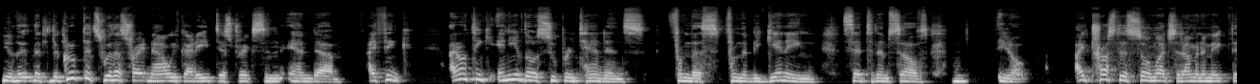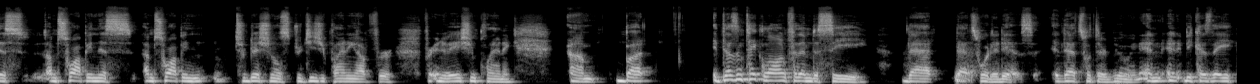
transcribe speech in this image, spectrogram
you know, the, the, the group that's with us right now, we've got eight districts. And, and um, I think, I don't think any of those superintendents from the, from the beginning said to themselves, you know, I trust this so much that I'm going to make this. I'm swapping this. I'm swapping traditional strategic planning out for for innovation planning. Um, but it doesn't take long for them to see that that's what it is. That's what they're doing. And, and, because they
